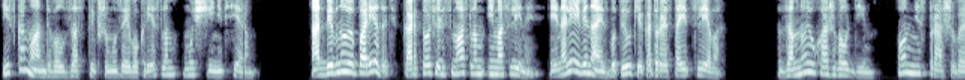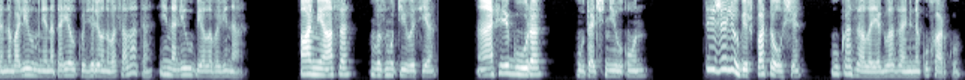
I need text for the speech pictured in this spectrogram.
и скомандовал застывшему за его креслом мужчине в сером. «Отбивную порезать, картофель с маслом и маслины, и налей вина из бутылки, которая стоит слева». За мной ухаживал Дин. Он, не спрашивая, навалил мне на тарелку зеленого салата и налил белого вина. «А мясо?» – возмутилась я. «А фигура?» – уточнил он. «Ты же любишь потолще», – указала я глазами на кухарку.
